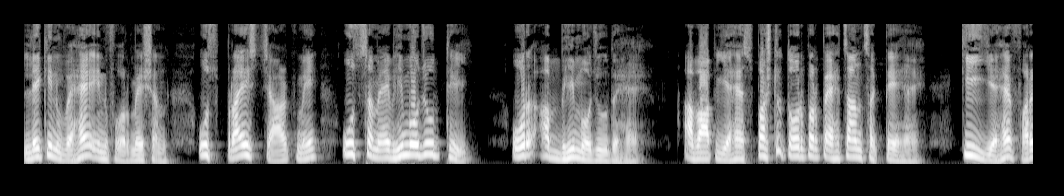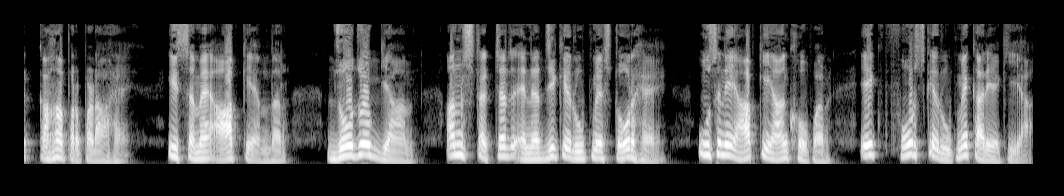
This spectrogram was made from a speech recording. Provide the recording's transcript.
लेकिन वह इंफॉर्मेशन उस प्राइस चार्ट में उस समय भी मौजूद थी और अब भी मौजूद है। अब आप यह स्पष्ट तौर पर पहचान सकते हैं कि यह फ़र्क कहाँ पर पड़ा है। इस समय आपके अंदर जो जो ज्ञान अनस्ट्रक्चर्ड एनर्जी के रूप में स्टोर है, उसने आपकी आँखों पर एक फोर्स के रूप में कार्य किया,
